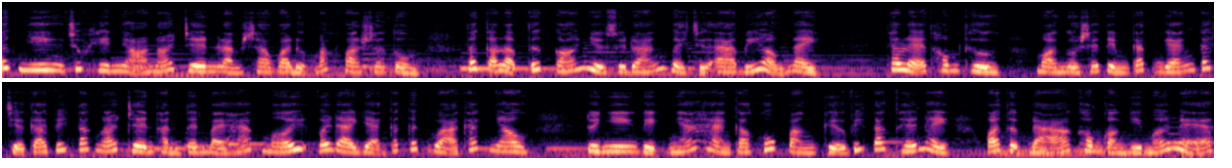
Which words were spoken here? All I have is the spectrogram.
Tất nhiên, chút hin nhỏ nói trên làm sao qua được mắt fan Sơn Tùng, tất cả lập tức có nhiều suy đoán về chữ A bí ẩn này. Theo lẽ thông thường, mọi người sẽ tìm cách gắn các chữ cái viết tắt nói trên thành tên bài hát mới với đa dạng các kết quả khác nhau. Tuy nhiên, việc nhá hàng ca khúc bằng kiểu viết tắt thế này quả thực đã không còn gì mới mẻ,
